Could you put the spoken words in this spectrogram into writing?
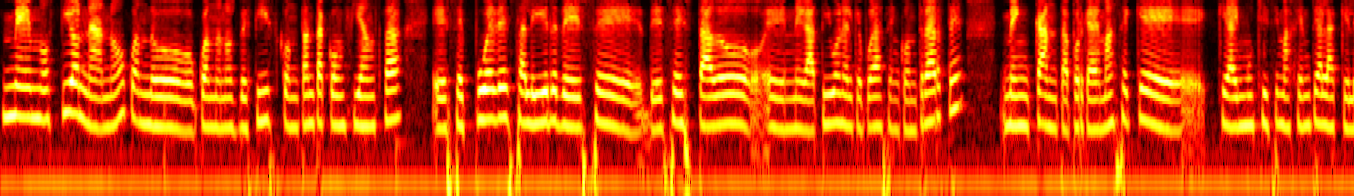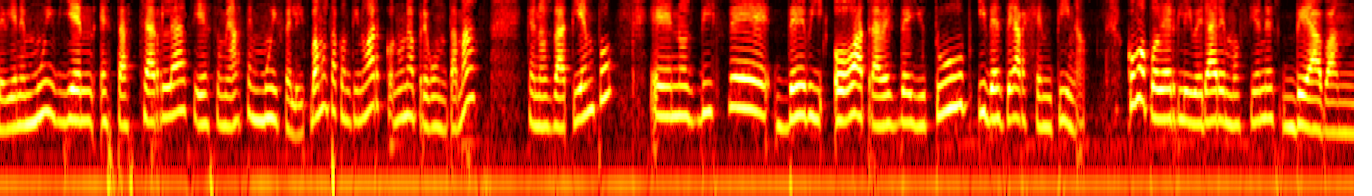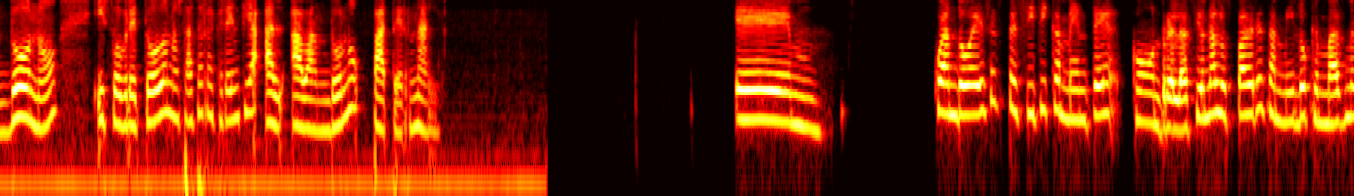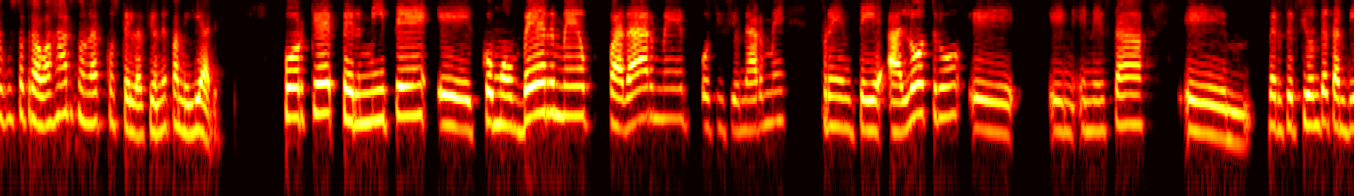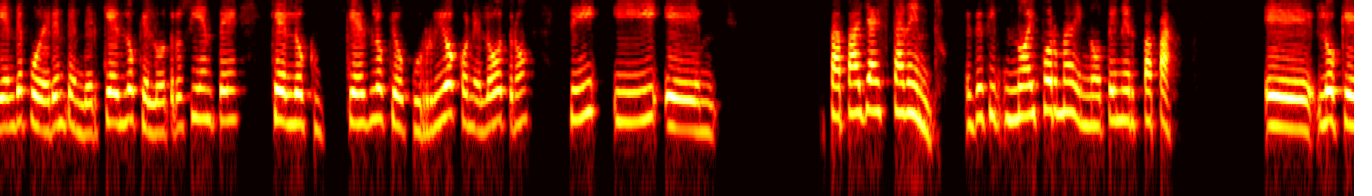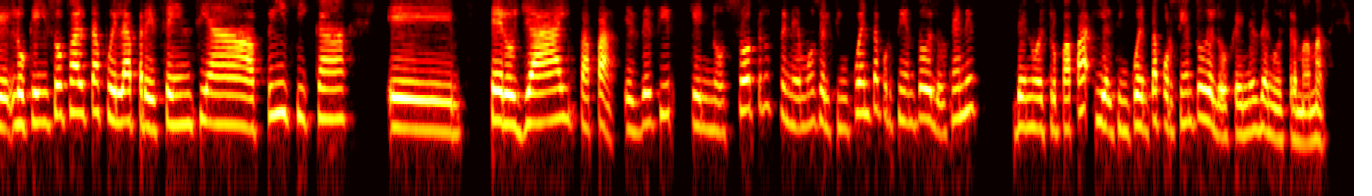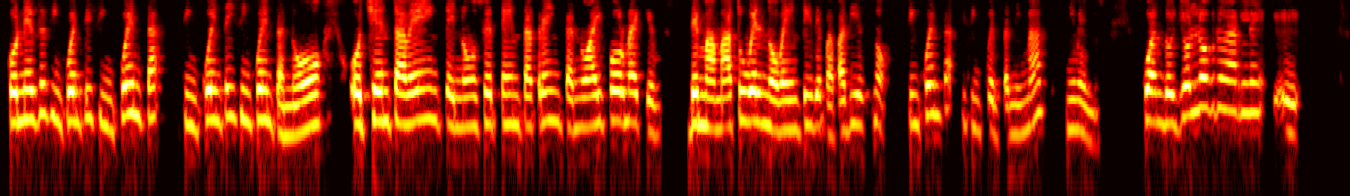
me emociona, ¿no? Cuando, cuando nos decís con tanta confianza eh, se puede salir de ese, de ese estado eh, negativo en el que puedas encontrarte. Me encanta, porque además sé que, que, hay muchísima gente a la que le vienen muy bien estas charlas y eso me hace muy feliz. Vamos a continuar con una pregunta más que nos da tiempo. Eh, nos dice Debbie O a través de YouTube y desde Argentina cómo poder liberar emociones de abandono y sobre todo nos hace referencia al abandono paternal. Em, cuando es específicamente con relación a los padres, a mí lo que más me gusta trabajar son las constelaciones familiares, porque permite eh, como verme, pararme, posicionarme frente al otro eh, en, en, esta eh, percepción de también de poder entender qué es lo que el otro siente, qué es lo, es lo que ocurrió con el otro, ¿sí? Y eh, papá ya está dentro, es decir, no hay forma de no tener papá. Eh, lo, que, lo que hizo falta fue la presencia física, pero ya hay papá, es decir, que nosotros tenemos el 50% de los genes de nuestro papá y el 50% de los genes de nuestra mamá. Con ese 50 y 50, 50 y 50, no 80, 20, no 70, 30, no hay forma de que de mamá tuve el 90 y de papá 10, no, 50 y 50, ni más ni menos. Cuando yo logro darle, eh,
